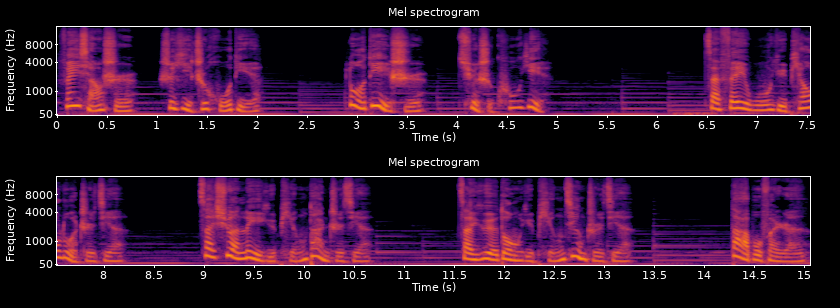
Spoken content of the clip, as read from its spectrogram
飞翔时是一只蝴蝶，落地时却是枯叶。在飞舞与飘落之间，在绚丽与平淡之间，在跃动与平静之间，大部分人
